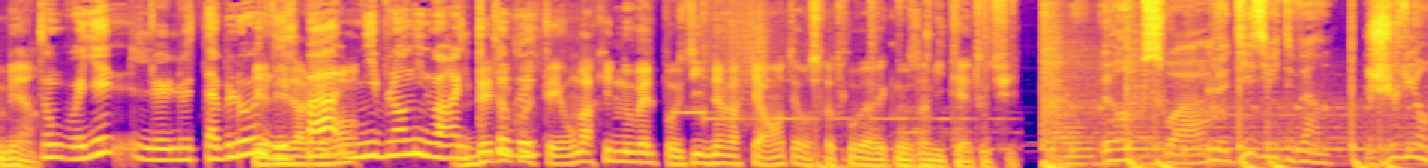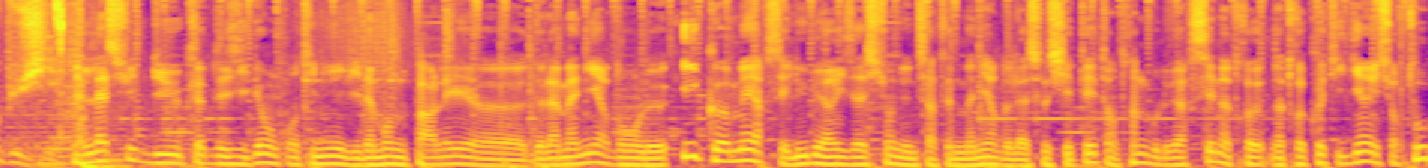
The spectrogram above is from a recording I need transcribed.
Donc, vous voyez, le, tableau n'est pas ni blanc ni noir. des deux côtés. On marque une nouvelle pause, 19h40, et on se retrouve avec nos invités. À tout de suite. Europe Soir, le 18-20, Julien Bugier. La suite du Club des idées, on continue évidemment de parler euh, de la manière dont le e-commerce et l'ubérisation d'une certaine manière de la société est en train de bouleverser notre, notre quotidien et surtout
